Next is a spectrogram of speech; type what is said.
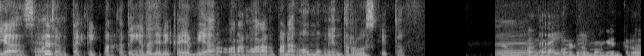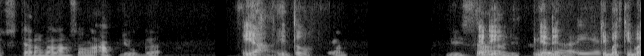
ya semacam teknik marketing itu jadi kayak biar orang-orang pada ngomongin terus gitu. Dan Hmm, kalau I kalau diomongin terus secara nggak langsung up juga. Iya itu. Bisa jadi bisa. jadi Iya, iya. tiba-tiba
